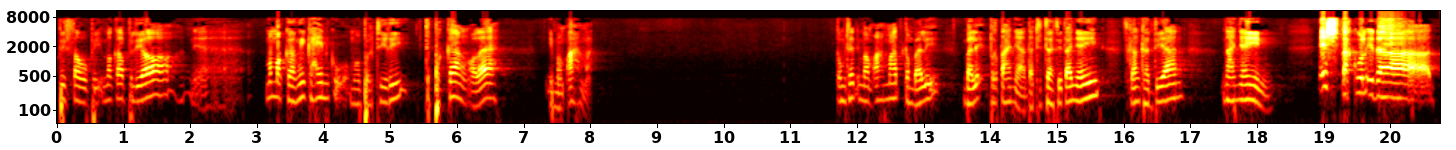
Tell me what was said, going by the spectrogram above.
bisaubi. Maka beliau ya, memegangi kainku, mau berdiri, dipegang oleh Imam Ahmad. Kemudian Imam Ahmad kembali balik bertanya. Tadi sudah ditanyain, sekarang gantian nanyain. Ishtakul idha uh,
